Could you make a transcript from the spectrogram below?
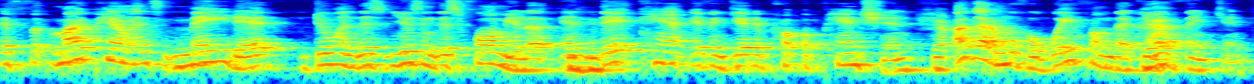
if my parents made it doing this using this formula and they can't even get a proper pension, Mm-hmm. Yeah. I gotta move away from that kind Yeah. of thinking,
